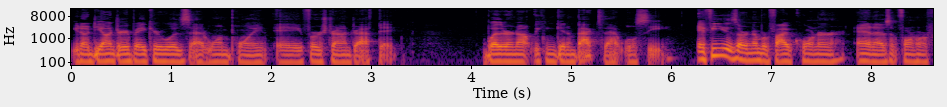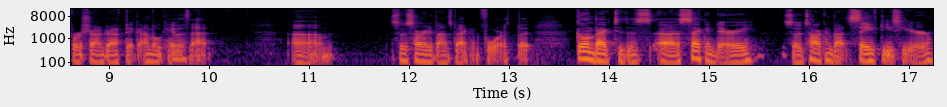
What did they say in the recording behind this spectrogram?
You know, DeAndre Baker was at one point a first round draft pick. Whether or not we can get him back to that, we'll see. If he is our number five corner and as a former first round draft pick, I'm okay with that. Um, so sorry to bounce back and forth, but going back to this uh, secondary. So talking about safeties here.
